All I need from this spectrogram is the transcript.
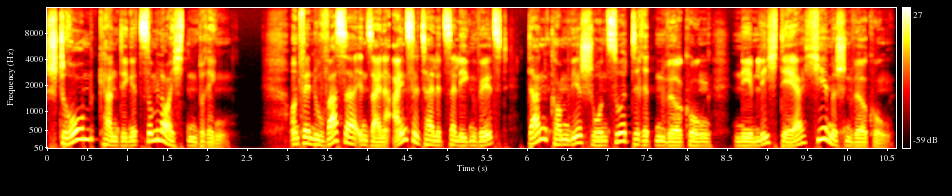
Strom kann Dinge zum Leuchten bringen. Und wenn du Wasser in seine Einzelteile zerlegen willst, dann kommen wir schon zur dritten Wirkung, nämlich der chemischen Wirkung.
